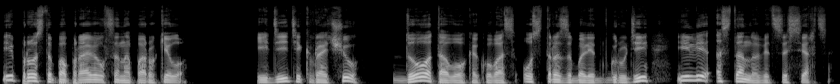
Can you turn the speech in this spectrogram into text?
и просто поправился на пару кило. Идите к врачу до того, как у вас остро заболит в груди или остановится сердце.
